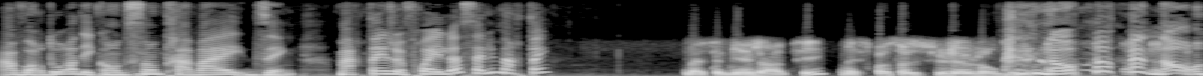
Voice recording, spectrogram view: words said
avoir droit à des conditions de travail dignes. Martin Geoffroy est là. Salut Martin. Ben, c'est bien gentil, mais c'est pas ça le sujet aujourd'hui. non, non,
